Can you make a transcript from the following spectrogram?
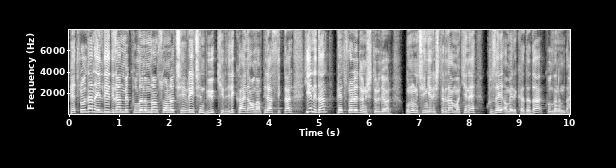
Petrolden elde edilen ve kullanımdan sonra çevre için büyük kirlilik kaynağı olan plastikler yeniden petrole dönüştürülüyor. Bunun için geliştirilen makine Kuzey Amerika'da da kullanımda.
